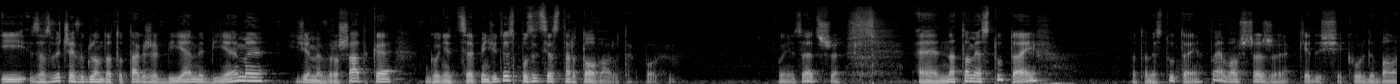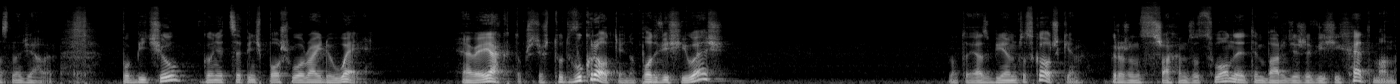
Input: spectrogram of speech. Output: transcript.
i zazwyczaj wygląda to tak, że bijemy, bijemy, idziemy w roszadkę, goniec C5 i to jest pozycja startowa, że tak powiem. Goniec E3. E, natomiast tutaj, natomiast tutaj, powiem Wam szczerze, kiedyś się kurde balans nadziałem. Po biciu goniec C5 poszło right away. Ja wiem, jak to? Przecież tu dwukrotnie. No podwiesiłeś? No to ja zbiłem to skoczkiem, grożąc szachem z odsłony, tym bardziej, że wisi hetman.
